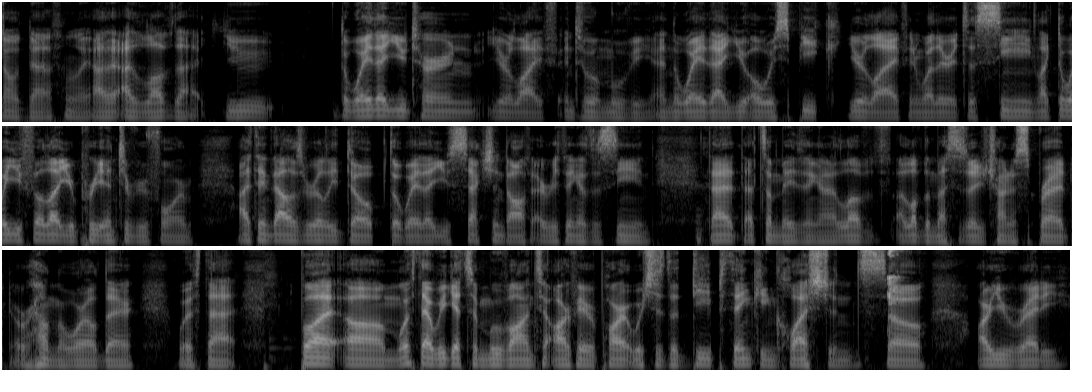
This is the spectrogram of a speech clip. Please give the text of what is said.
No, definitely. I, I love that. You the way that you turn your life into a movie and the way that you always speak your life and whether it's a scene, like the way you fill out your pre-interview form. I think that was really dope the way that you sectioned off everything as a scene. That that's amazing. I love I love the message that you're trying to spread around the world there with that. But um, with that, we get to move on to our favorite part, which is the deep thinking questions. So, are you ready?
